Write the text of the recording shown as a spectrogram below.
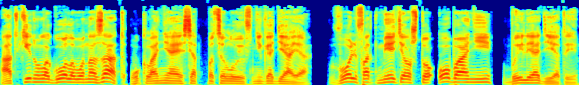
откинула голову назад, уклоняясь от поцелуев негодяя. Вольф отметил, что оба они были одеты.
